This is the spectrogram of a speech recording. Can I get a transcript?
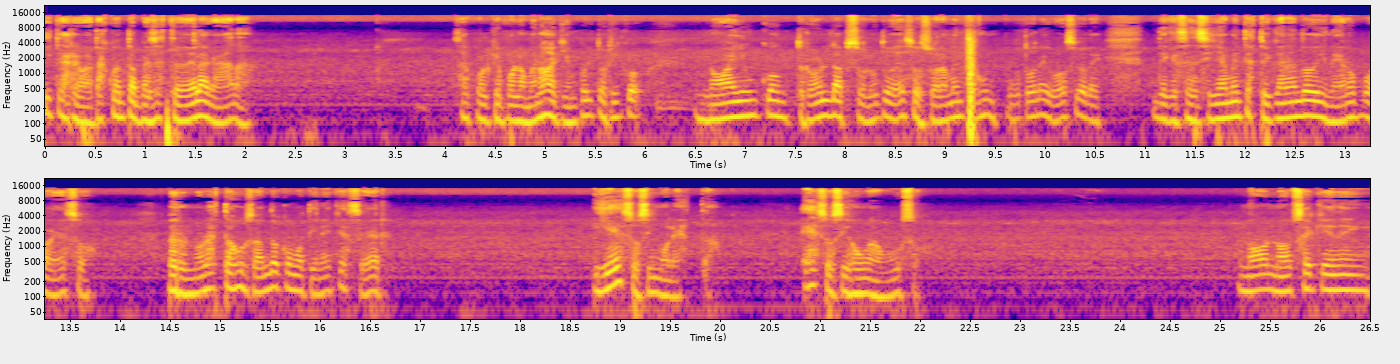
Y te arrebatas cuantas veces te dé la gana. O sea, porque por lo menos aquí en Puerto Rico no hay un control absoluto de eso, solamente es un puto negocio de, de que sencillamente estoy ganando dinero por eso, pero no lo estás usando como tiene que ser. Y eso sí molesta. Eso sí es un abuso. No, no se queden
